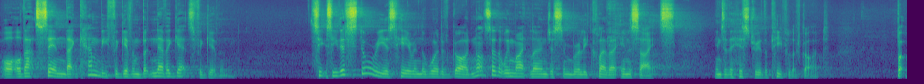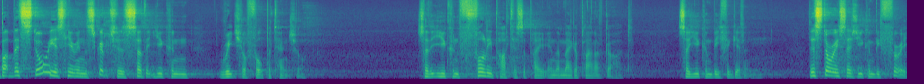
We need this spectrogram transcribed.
or, or that sin that can be forgiven but never gets forgiven. See, see, this story is here in the Word of God, not so that we might learn just some really clever insights into the history of the people of God but, but this story is here in the scriptures so that you can reach your full potential, so that you can fully participate in the mega plan of God, so you can be forgiven. This story says you can be free.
